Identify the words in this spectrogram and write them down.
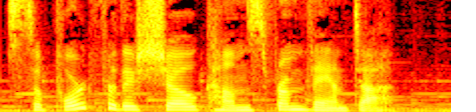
Support for this show comes from Vanta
